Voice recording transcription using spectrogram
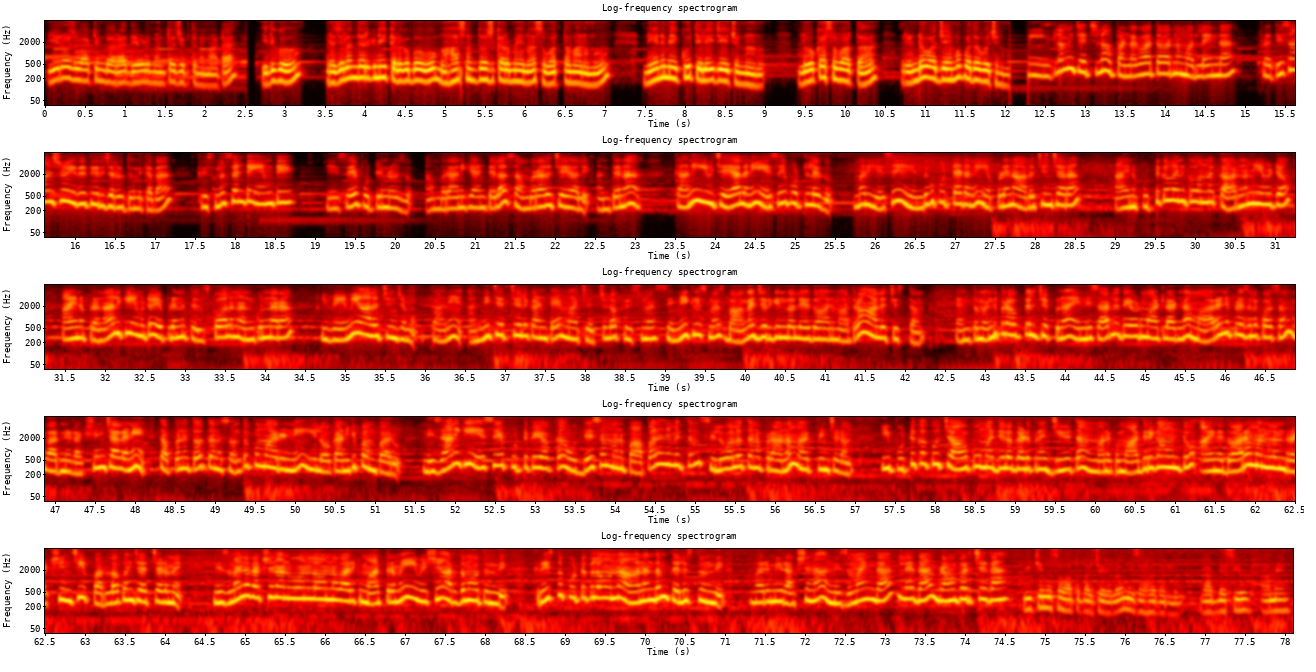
ఈరోజు వాక్యం ద్వారా దేవుడు మనతో చెప్తున్న మాట ఇదిగో ప్రజలందరికీ కలగబోవు మహా సంతోషకరమైన సువర్తమానము. నేను మీకు తెలియజేయుచున్నాను. లోక సువార్త రెండవ అధ్యాయము పదవ మీ ఇంట్లో మీ చర్చిలో పండగ వాతావరణం మొదలైందా? ప్రతి సంవత్సరం ఇదే తీరు జరుగుతుంది కదా. క్రిస్మస్ అంటే ఏమిటి? ఏసే పుట్టినరోజు. అంబరానికి అంటేలా సంబరాలు చేయాలి అంతేనా? కానీ ఇవి చేయాలని ఏసే పుట్టలేదు. మరి ఏసే ఎందుకు పుట్టాడని ఎప్పుడైనా ఆలోచించారా? ఆయన పుట్టుక వెనుక ఉన్న కారణం ఏమిటో ఆయన ప్రణాళిక ఏమిటో ఎప్పుడైనా తెలుసుకోవాలని అనుకున్నారా? ఇవేమీ ఆలోచించము. కానీ అన్ని చర్చల కంటే మా చర్చిలో క్రిస్మస్ సెమీ క్రిస్మస్ బాగా జరిగిందో లేదో అని మాత్రం ఆలోచిస్తాం. ఎంతమంది ప్రవక్తలు చెప్పినా ఎన్నిసార్లు దేవుడు మాట్లాడినా మారని ప్రజల కోసం వారిని రక్షించాలని తప్పనతో తన సొంత కుమారుణ్ణి ఈ లోకానికి పంపారు. నిజానికి ఏసే పుట్టుక యొక్క ఉద్దేశం మన పాపాల నిమిత్తం సిలువలో తన ప్రాణం అర్పించడం. ఈ పుట్టుకకు చావుకు మధ్యలో గడిపిన జీవితం మనకు మాదిరిగా ఉంటూ ఆయన ద్వారా మనల్ని రక్షించి పరలోకం చేర్చడమే. నిజమైన రక్షణ అనుభవంలో ఉన్న వారికి మాత్రమే ఈ విషయం అర్థమవుతుంది. క్రీస్తు పుట్టుకలో ఉన్న ఆనందం తెలుస్తుంది. మరి మీ రక్షణ నిజమైందా లేదా భ్రమపరిచేదా? ఈ చిన్న సువార్త పరిచర్యలో మీ సహోదరులు. God bless you. ఆమెన్.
